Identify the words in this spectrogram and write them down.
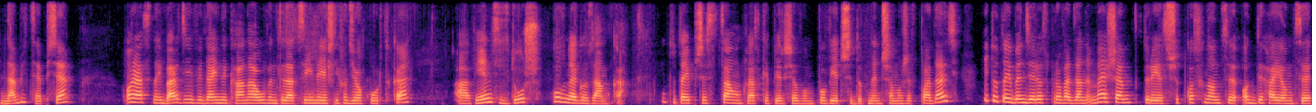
na bicepsie oraz najbardziej wydajny kanał wentylacyjny, jeśli chodzi o kurtkę, a więc wzdłuż głównego zamka. I tutaj przez całą klatkę piersiową powietrze do wnętrza może wpadać. I tutaj będzie rozprowadzany meszem, który jest szybko schnący, oddychający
